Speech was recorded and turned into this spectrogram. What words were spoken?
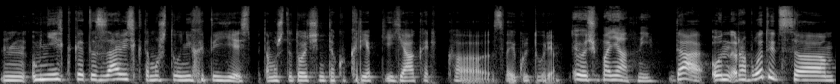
У меня есть какая-то зависть к тому, что у них это есть, потому что это очень такой крепкий якорь к э, своей культуре. И очень понятный. Да, он работает с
